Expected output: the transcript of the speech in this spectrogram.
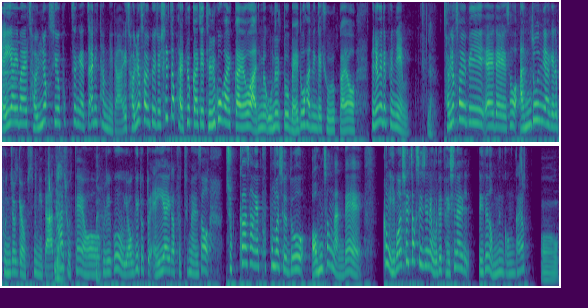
AI발 전력 수요 폭증에 짜릿합니다. 이 전력 설비주 실적 발표까지 들고 갈까요? 아니면 오늘 또 매도하는 게 좋을까요? 변영애 대표님, 네. 전력 설비에 대해서 안 좋은 이야기를 본 적이 없습니다. 다 네. 좋대요. 네. 그리고 여기도 또 AI가 붙으면서 주가상의 퍼포먼스도 엄청난데 그럼 이번 실적 시즌에 우리 배신할 일은 없는 건가요? 어,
